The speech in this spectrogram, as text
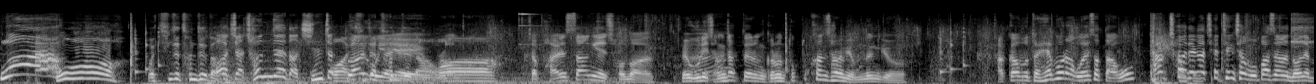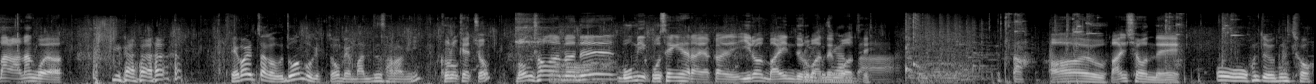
와! 오! 와 진짜 천재다. 아 진짜 천재다. 진짜 와 진짜 아이고, 천재다. 올라온다. 와. 진짜 발상의 전환. 왜 우리 장작들은 그런 똑똑한 사람이 없는겨? 아까부터 해보라고 했었다고? 닥쳐! 내가 채팅창 못 봤으면 너네 말 안 한 거야. 개발자가 의도한 거겠죠? 맨 만든 사람이? 그렇겠죠? 멍청하면은 몸이 고생해라. 약간 이런 마인드로 만든 것 같아. 됐다. 아유 많이 채웠네. 오 혼자 요동쳐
